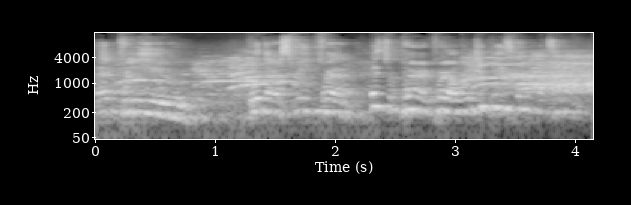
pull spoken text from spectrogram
and for you with our sweet friend, Mr. Perry Farrell. Would you please come out tonight?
